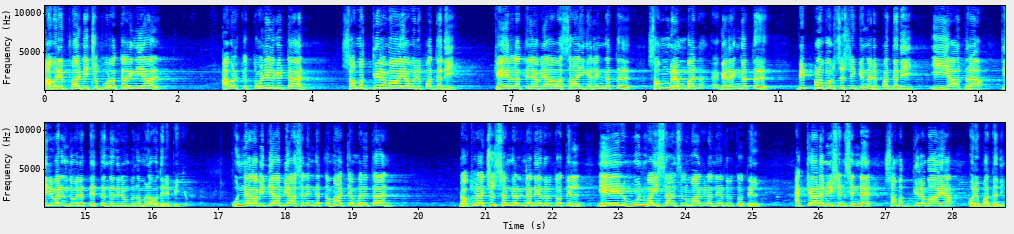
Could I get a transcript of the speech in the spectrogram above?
അവർ പഠിച്ച് പുറത്തിറങ്ങിയാൽ അവർക്ക് തൊഴിൽ കിട്ടാൻ സമഗ്രമായ ഒരു പദ്ധതി. കേരളത്തിലെ വ്യാവസായിക രംഗത്ത് സംരംഭക രംഗത്ത് വിപ്ലവം സൃഷ്ടിക്കുന്ന ഒരു പദ്ധതി ഈ യാത്ര തിരുവനന്തപുരത്ത് എത്തുന്നതിന് മുമ്പ് നമ്മൾ അവതരിപ്പിക്കും. ഉന്നത വിദ്യാഭ്യാസ രംഗത്ത് മാറ്റം വരുത്താൻ ഡോക്ടർ അച്യുത് ശങ്കറിന്റെ നേതൃത്വത്തിൽ ഏഴ് മുൻ വൈസ് ചാൻസലർമാരുടെ നേതൃത്വത്തിൽ അക്കാഡമീഷ്യൻസിന്റെ സമഗ്രമായ ഒരു പദ്ധതി.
